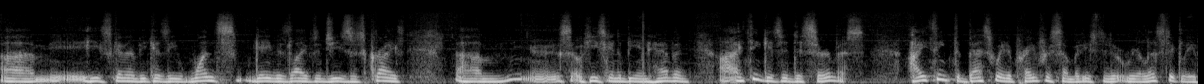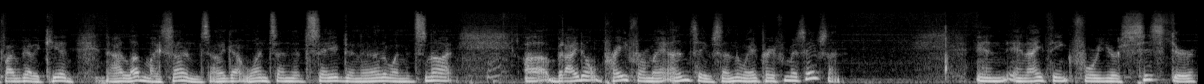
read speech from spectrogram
um, he's going to, because he once gave his life to Jesus Christ, um, so he's going to be in heaven, I think it's a disservice. I think the best way to pray for somebody is to do it realistically. If I've got a kid, and I love my sons, I got one son that's saved and another one that's not, uh, but I don't pray for my unsaved son the way I pray for my saved son. And, and I think for your sister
